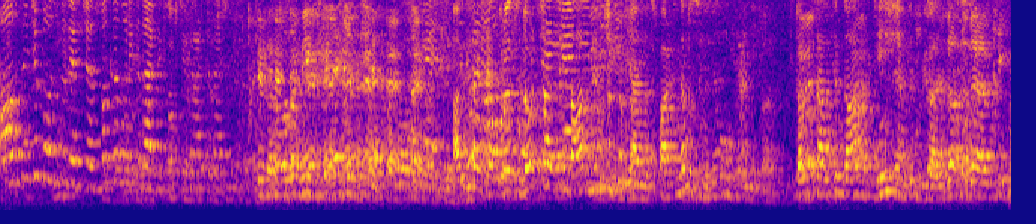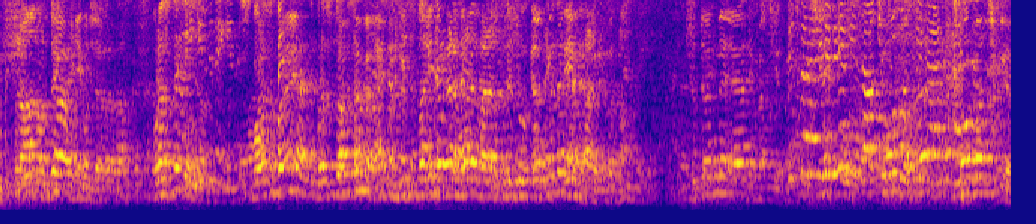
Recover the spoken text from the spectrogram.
6. postada yapacağız. Bakalım ne kadar büyük çıkacak arkadaşlar. Arkadaşlar burası 4 santim daha büyük çıktı yalnız farkında mısınız? 4 santim daha geniş çıktı bu güvenlik. Burası da geniş. İkisi de geniş. Burası 5 santim, burası 4 santim. Şu dönme eğer Lütfen açabilir miyiz? 6. postaydı normal çıkıyor.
